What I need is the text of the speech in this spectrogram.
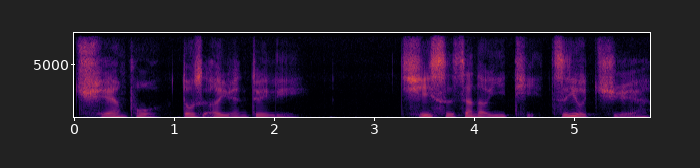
全部都是二元对立。其实站到一体，只有觉，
